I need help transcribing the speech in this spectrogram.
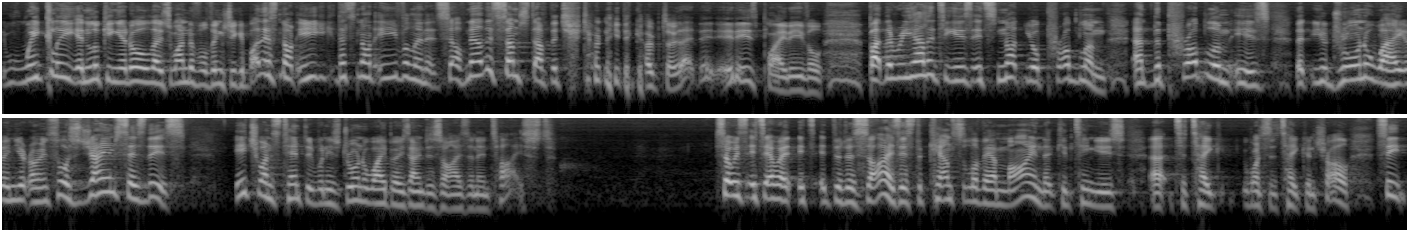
weekly and looking at all those wonderful things you can buy. That's not, e- that's not evil in itself. Now, there's some stuff that you don't need to go to. That, it, it is plain evil. But the reality is, it's not your problem. Uh, the problem is that you're drawn away in your own thoughts. James says this each one's tempted when he's drawn away by his own desires and enticed. So it's, it's, our, it's the desires, it's the counsel of our mind that continues uh, to take wants to take control. See,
